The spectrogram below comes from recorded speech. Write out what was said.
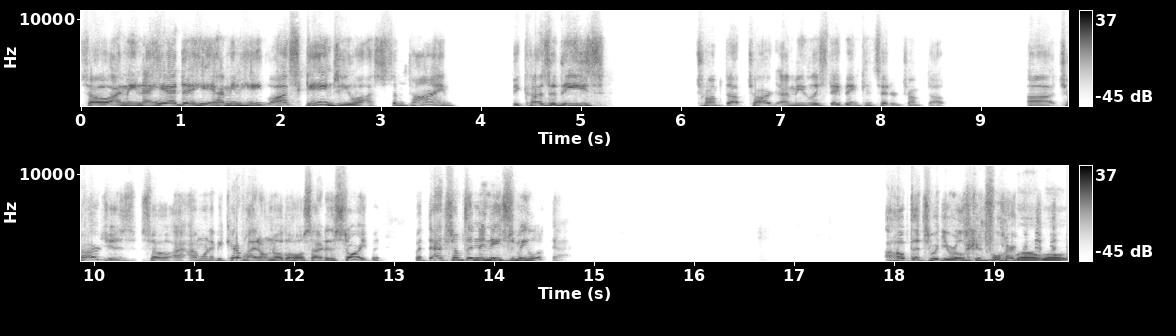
So I mean, he had to. He, I mean, he lost games. He lost some time because of these trumped up charges. I mean, at least they've been considered trumped up uh, charges. So I, I want to be careful. I don't know the whole side of the story, but but that's something that needs to be looked at. I hope that's what you were looking for. well, well,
